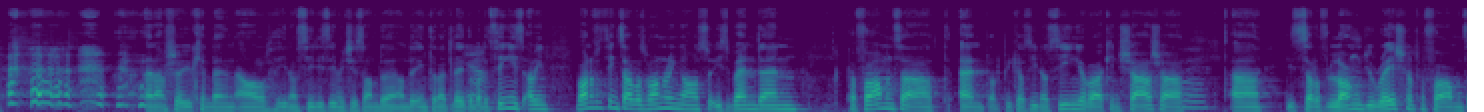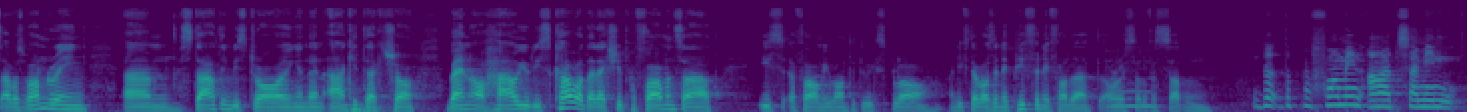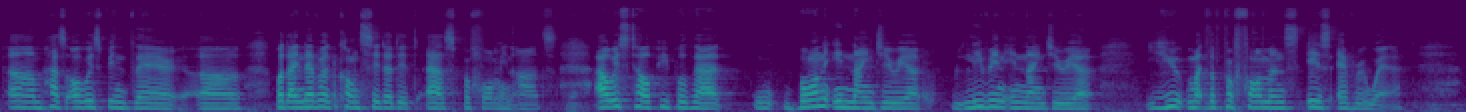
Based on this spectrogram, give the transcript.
and I'm sure you can then all you know see these images on the on the internet later. Yeah. But the thing is, I mean, one of the things I was wondering also is when then performance art entered because you know seeing your work in Sharjah, mm. uh, this sort of long durational performance. I was wondering, um, starting with drawing and then architecture when or how you discovered that actually performance art is a form you wanted to explore, and if there was an epiphany for that, or mm. a sort of a sudden. The, the performing arts, I mean, um, has always been there, uh, but I never considered it as performing arts. Yeah. I always tell people that born in Nigeria, living in Nigeria, you, my, the performance is everywhere.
